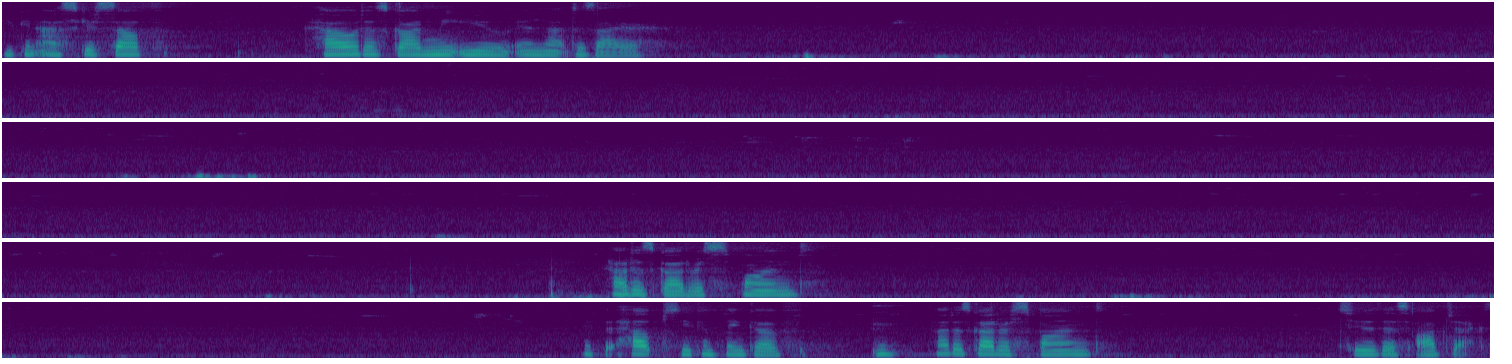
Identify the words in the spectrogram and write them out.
you can ask yourself, how does God meet you in that desire? How does God respond? If it helps, you can think of how does God respond to this object.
